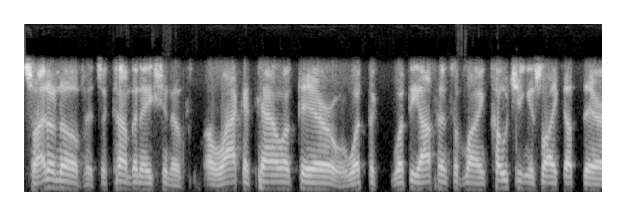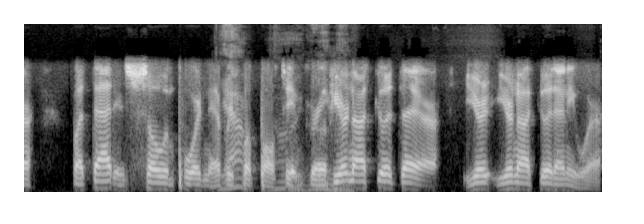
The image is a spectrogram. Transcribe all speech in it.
So I don't know if it's a combination of a lack of talent there or what the what the offensive line coaching is like up there. But that is so important to every Yeah. football No, team. If you're not good there, you're you're not good anywhere.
